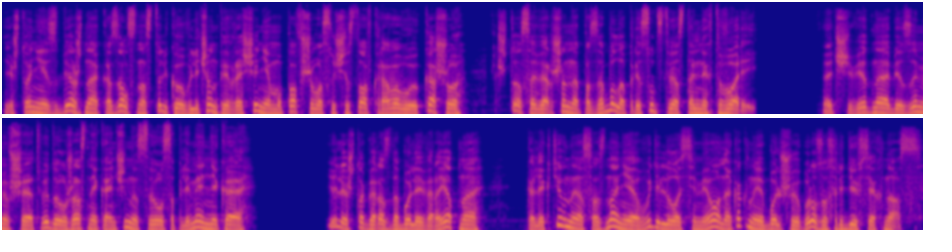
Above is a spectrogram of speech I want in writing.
И что неизбежно оказался настолько увлечен превращением упавшего существа в кровавую кашу, что совершенно позабыл о присутствии остальных тварей. Очевидно, обезумевший от вида ужасной кончины своего соплеменника, или, что гораздо более вероятно, коллективное сознание выделило Симеона как наибольшую угрозу среди всех нас.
